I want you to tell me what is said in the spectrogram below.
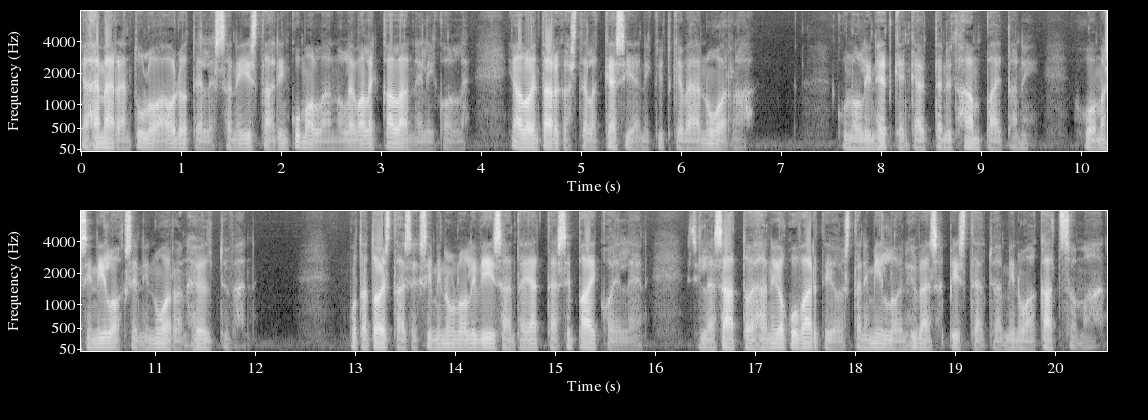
ja hämärän tuloa odotellessani istahdin kumollaan olevalle kalanelikolle ja aloin tarkastella käsiäni kytkevää nuoraa. Kun olin hetken käyttänyt hampaitani, huomasin ilokseni nuoran höltyvän. Mutta toistaiseksi minun oli viisainta jättää se paikoilleen, sillä saattoihan joku vartioistani milloin hyvänsä pistäytyä minua katsomaan.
